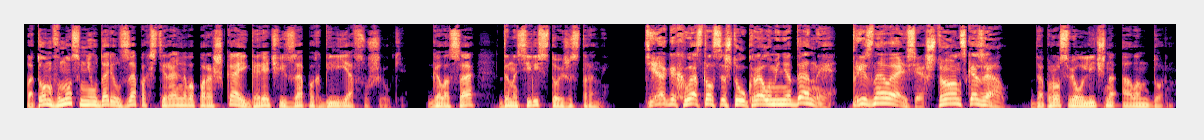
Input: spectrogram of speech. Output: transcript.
Потом в нос мне ударил запах стирального порошка и горячий запах белья в сушилке. Голоса доносились с той же стороны. «Тяга хвастался, что украл у меня данные? Признавайся, что он сказал?» Допрос вел лично Алан Дорн.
